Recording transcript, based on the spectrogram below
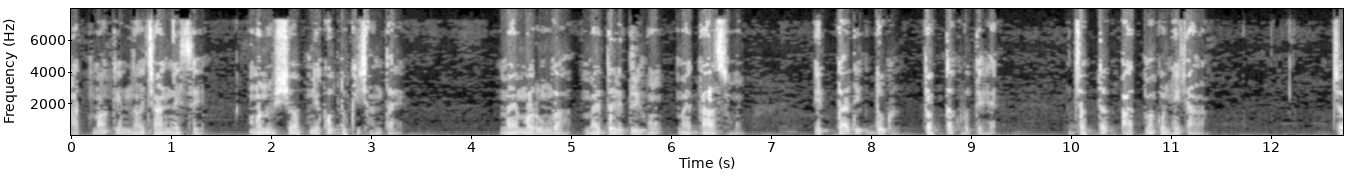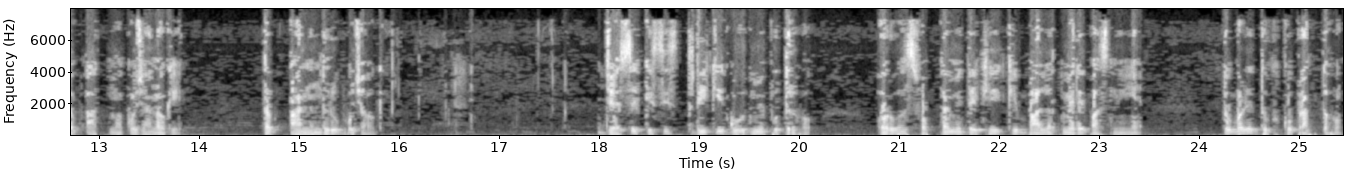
आत्मा के न जानने से मनुष्य अपने को दुखी जानता है। मैं मरूँगा, मैं दरिद्री हूँ, मैं दास हूँ, इत्यादि दुख तब तक होते हैं, जब तक आत्मा को नहीं जाना। जब आत्मा को जानोगे, तब आनंद रूप हो जाओगे। जैसे किसी स्त्री की गोद में पुत्र हो, और वह स्वप्न में देखे कि बालक मेरे पास नहीं है तो बड़े दुख को प्राप्त हो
